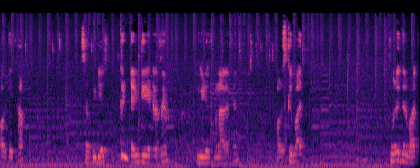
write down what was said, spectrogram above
और देखा। सब वीडियोस कंटेंट क्रिएटर थे वीडियोस बना रहे थे। और उसके बाद, थोड़ी देर बाद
